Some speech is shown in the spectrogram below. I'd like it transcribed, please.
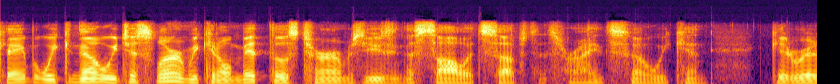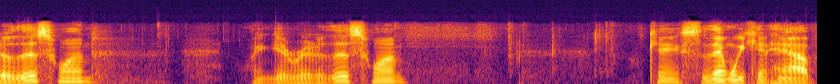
Okay, but we can know, we just learned we can omit those terms using the solid substance, right? So we can get rid of this one. We can get rid of this one. Okay, so then we can have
